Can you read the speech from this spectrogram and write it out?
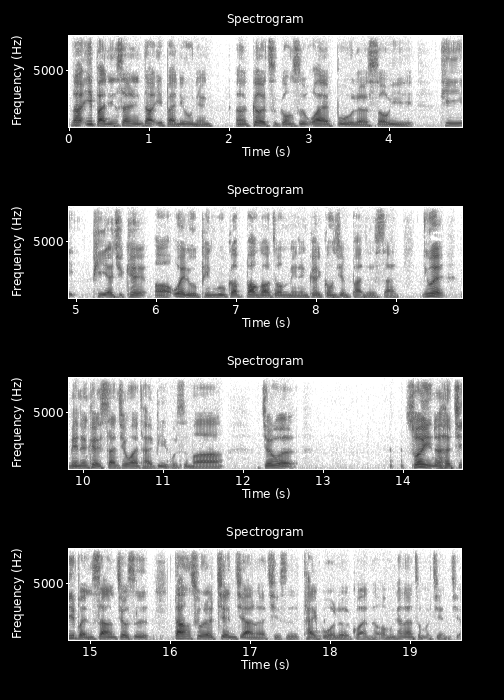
那一百零三年到一百零五年，呃，各子公司外部的收益 TPHK 哦，未如评估告报告中每年可以贡献百分之三，因为每年可以三千万台币，不是吗？结果，所以呢，基本上就是当初的建价呢，其实太过乐观了。我们看他怎么建价。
